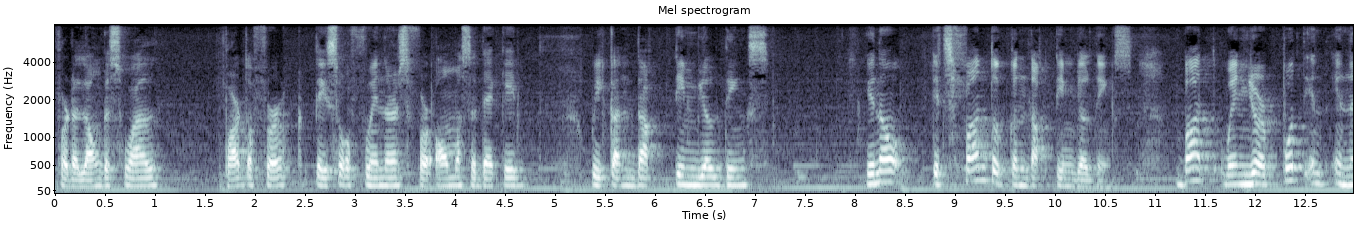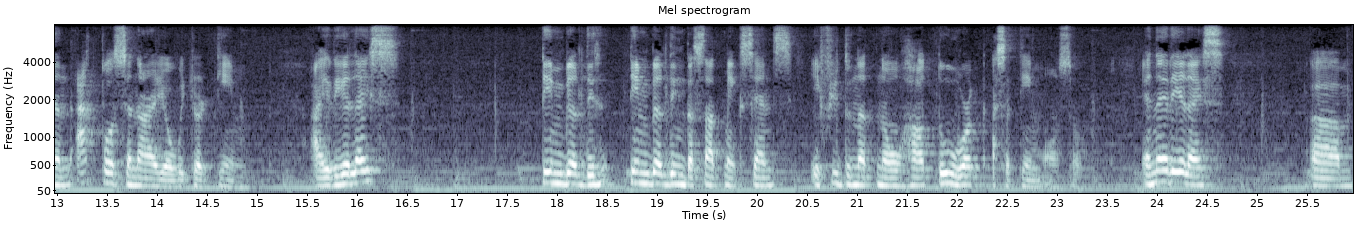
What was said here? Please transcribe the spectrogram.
for the longest while, part of Workplace of Winners for almost a decade. We conduct team buildings. You know, it's fun to conduct team buildings, but when you're put in, in an actual scenario with your team, I realize team building team building does not make sense if you do not know how to work as a team also. And I realize um,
